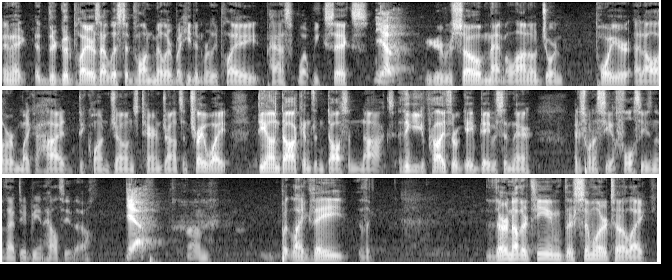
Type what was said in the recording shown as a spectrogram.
and it, they're good players. I listed Von Miller, but he didn't really play past what week six. Yep. Gregory Rousseau, Matt Milano, Jordan Poyer, Ed Oliver, Micah Hyde, Daquan Jones, Taron Johnson, Trey White, Dion Dawkins, and Dawson Knox. I think you could probably throw Gabe Davis in there. I just want to see a full season of that dude being healthy, though. Yeah. Um, but like they, like, they're another team. They're similar to like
